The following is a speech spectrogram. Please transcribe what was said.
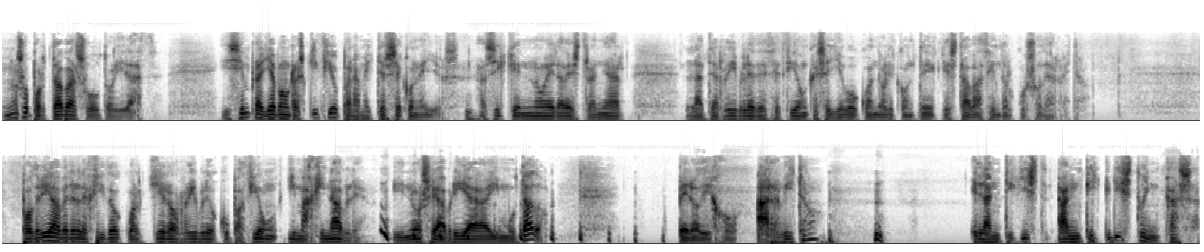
No soportaba su autoridad, y siempre hallaba un resquicio para meterse con ellos. Así que no era de extrañar la terrible decepción que se llevó cuando le conté que estaba haciendo el curso de árbitro. Podría haber elegido cualquier horrible ocupación imaginable y no se habría inmutado. Pero dijo, ¿árbitro? El anticristo, en casa.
